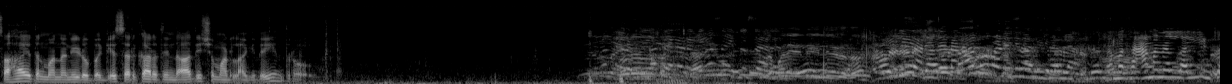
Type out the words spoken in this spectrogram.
ಸಹಾಯಧನವನ್ನು ನೀಡುವ ಬಗ್ಗೆ ಸರ್ಕಾರದಿಂದ ಆದೇಶ ಮಾಡಲಾಗಿದೆ ಎಂದರು. ನಮ್ಮ ಸಾಮಾನೆಲ್ಲ ಅಲ್ಲಿ ಉಂಟು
